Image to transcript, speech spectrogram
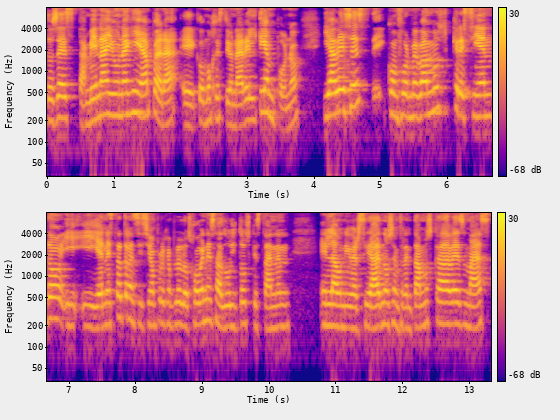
Entonces, también hay una guía para eh, cómo gestionar el tiempo, ¿no? Y a veces, eh, conforme vamos creciendo y, en esta transición, por ejemplo, los jóvenes adultos que están en, la universidad nos enfrentamos cada vez más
